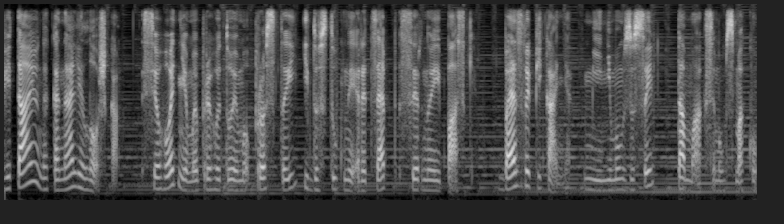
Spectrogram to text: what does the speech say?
Вітаю на каналі Ложка. Сьогодні ми приготуємо простий і доступний рецепт сирної паски. Без випікання, мінімум зусиль та максимум смаку.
